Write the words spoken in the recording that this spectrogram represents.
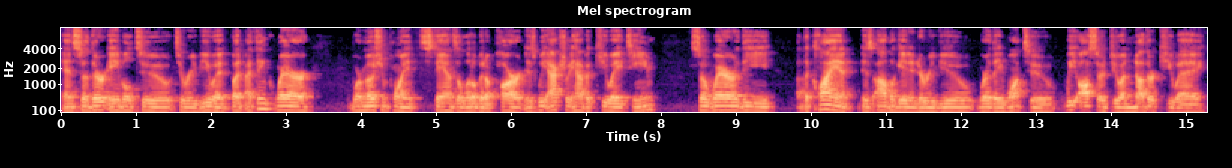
and so they're able to to review it. But I think where where MotionPoint stands a little bit apart is we actually have a QA team. So where the the client is obligated to review where they want to. We also do another QA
